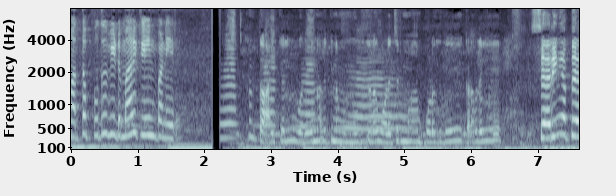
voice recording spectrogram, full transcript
மொத்த புது வீடு மாதிரி க்ளீன் பண்ணிடு தாய்க்கழி ஒரே நாளைக்கு நம்ம முகத்தில் உழைச்சிருமா பொழுகுதே கடவுளே. சரிங்க அத்தை.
